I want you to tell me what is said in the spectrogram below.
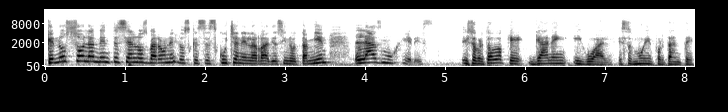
que no solamente sean los varones los que se escuchan en la radio, sino también las mujeres. Y sobre todo que ganen igual. Eso es muy importante.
